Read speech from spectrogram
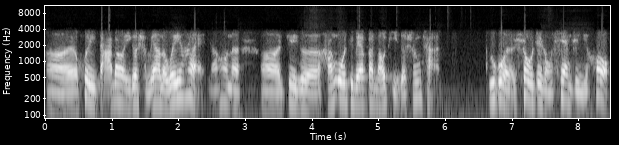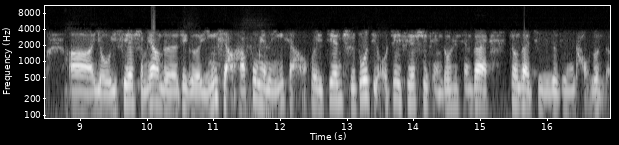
呃会达到一个什么样的危害。然后呢，呃，这个韩国这边半导体的生产。如果受这种限制以后，啊，有一些什么样的这个影响哈，负面的影响会坚持多久？这些事情都是现在正在积极的进行讨论的。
